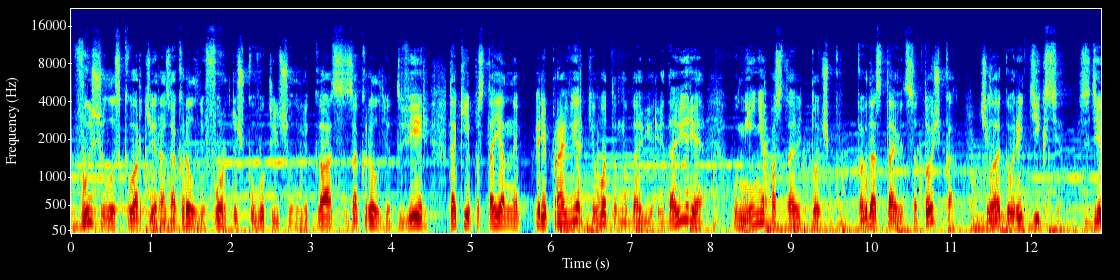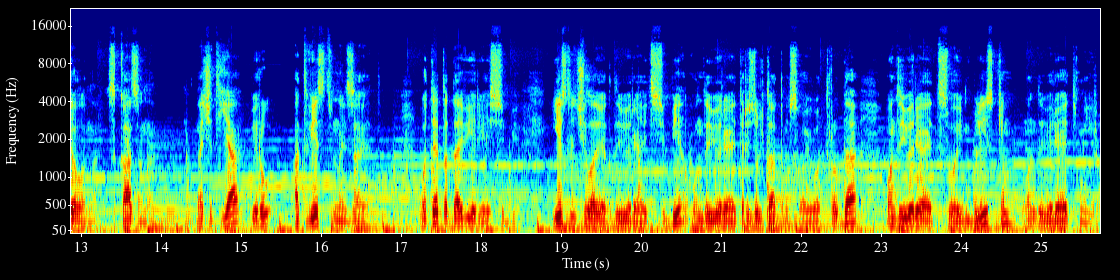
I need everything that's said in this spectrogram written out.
вышел из квартиры, закрыл ли форточку, выключил ли газ, закрыл ли дверь. Такие постоянные перепроверки, вот оно доверие. Доверие – умение поставить точку. Когда ставится точка, человек говорит «дикси», «сделано», «сказано». Значит, я беру ответственность за это. Вот это доверие себе. Если человек доверяет себе, он доверяет результатам своего труда, он доверяет своим близким, он доверяет миру.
